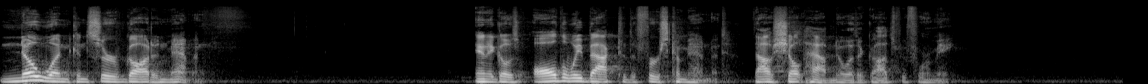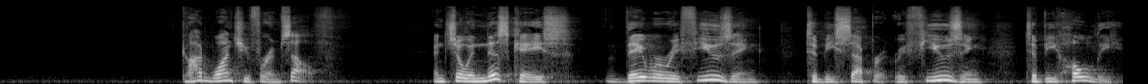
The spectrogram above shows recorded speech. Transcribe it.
No one can serve God and mammon. And it goes all the way back to the first commandment Thou shalt have no other gods before me. God wants you for himself. And so in this case, they were refusing to be separate, refusing to be holy.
